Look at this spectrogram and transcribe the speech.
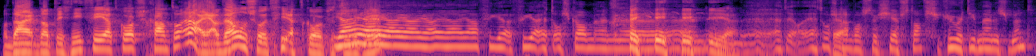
Want daar, dat is niet via het korps gegaan toch? Ja, ja wel een soort via het korps Ja, natuurlijk ja, ja, ja, ja, ja, ja, via, via Ed Oskam. En, eh, en, Ja. en, Ed, Ed Oskam Ja. was de chef-staf Security Management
